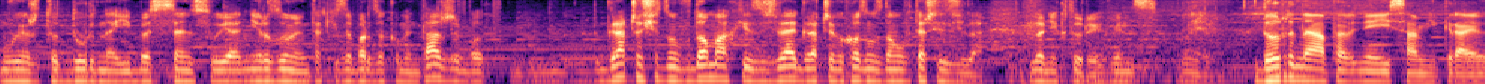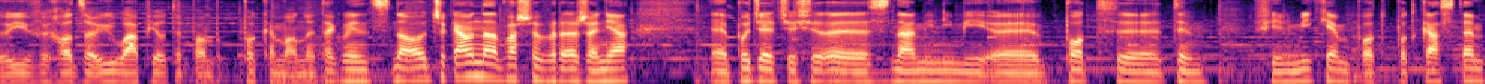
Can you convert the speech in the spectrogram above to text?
mówią, że to durne i bez sensu. Ja nie rozumiem takich za bardzo komentarzy, bo gracze siedzą w domach, jest źle, gracze wychodzą z domów, też jest źle dla niektórych, więc no nie wiem. Durne, a pewnie i sami grają i wychodzą i łapią te po Pokémony. Tak więc no, czekamy na wasze wrażenia. E, podzielcie się e, z nami nimi e, pod tym filmikiem, pod podcastem.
